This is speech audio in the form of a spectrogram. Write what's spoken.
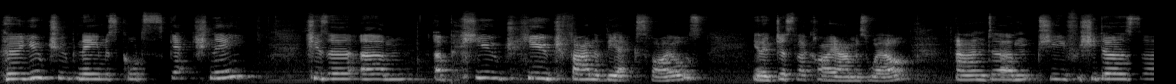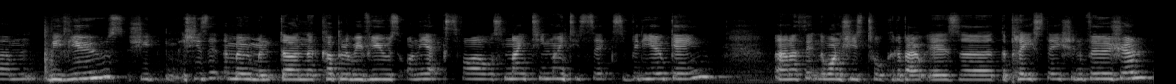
Her YouTube name is called Sketchney. She's a, um, a huge, huge fan of the X-Files, you know, just like I am as well and um, she she does um, reviews. She she's at the moment done a couple of reviews on the X Files 1996 video game, and I think the one she's talking about is uh, the PlayStation version.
